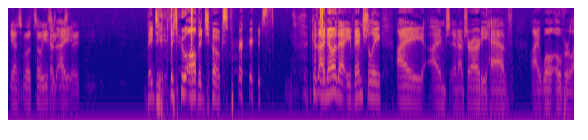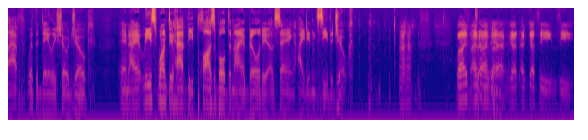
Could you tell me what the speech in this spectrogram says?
Yes, well, it's so easy. 'Cause 'cause I- they- they do they do all the jokes first because I know that eventually I I'm and I'm sure I already have I will overlap with the Daily Show joke, and I at least want to have the plausible deniability of saying I didn't see the joke. Uh-huh. Well, I've I've, So, I've, uh, yeah. got I've got the the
